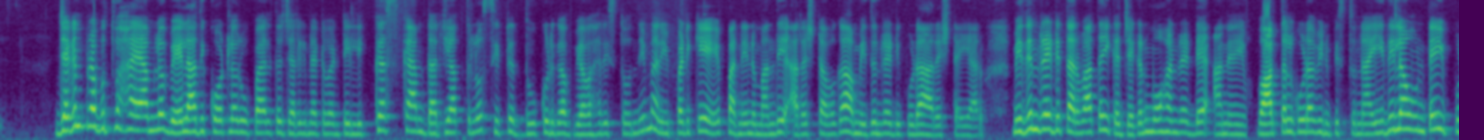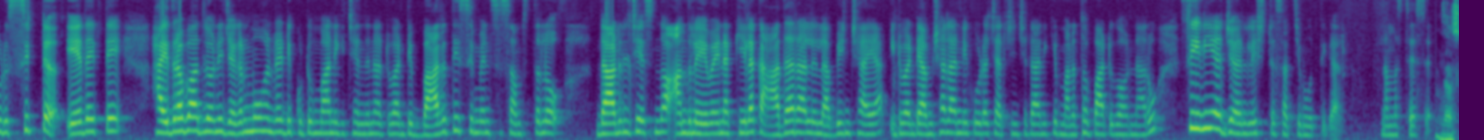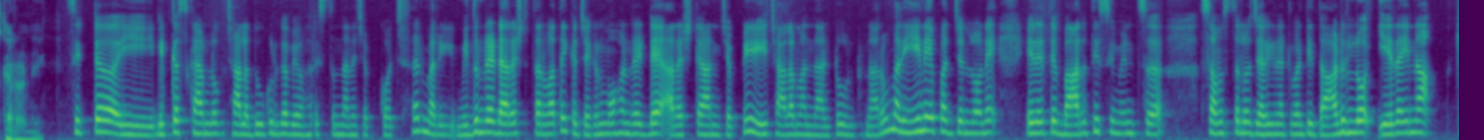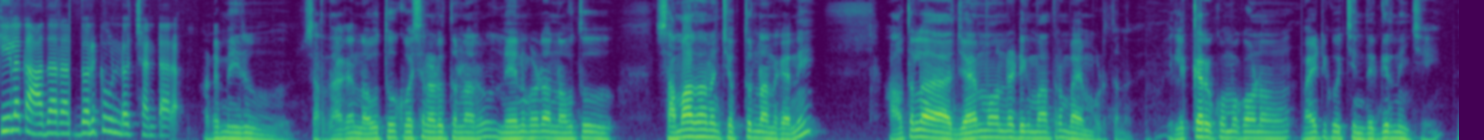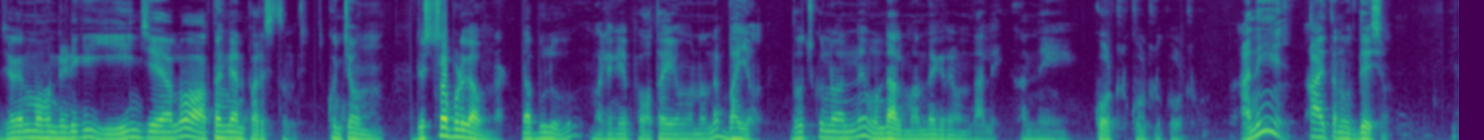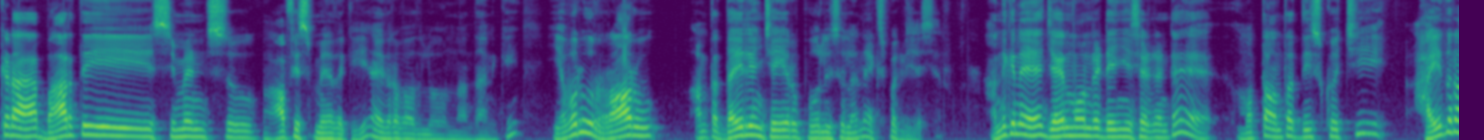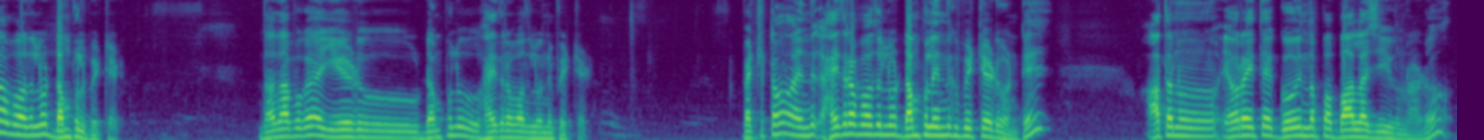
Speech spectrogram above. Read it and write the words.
Jagan ప్రభుత్వ హయాంలో వేలాది కోట్ల రూపాయలతో జరిగినటువంటి లిక్కర్ స్కామ్ దర్యాప్తులో సిట్ దూకుడుగా వ్యవహరిస్తోంది. మరి ఇప్పటికే పన్నెండు మంది అరెస్ట్ అవగా మిథున్ రెడ్డి కూడా అరెస్ట్ అయ్యారు. మిథున్ రెడ్డి తర్వాత ఇక జగన్మోహన్ రెడ్డి అనే వార్తలు కూడా వినిపిస్తున్నాయి. ఇదిలా ఉంటే ఇప్పుడు సిట్ ఏదైతే హైదరాబాద్లోని జగన్మోహన్ రెడ్డి కుటుంబానికి చెందినటువంటి భారతీ సిమెంట్స్ సంస్థలో దాడులు చేసిందో అందులో ఏవైనా కీలక ఆధారాలు లభించాయా? ఇటువంటి అంశాలన్నీ కూడా చర్చించడానికి మనతో పాటుగా ఉన్నారు సీనియర్ జర్నలిస్ట్ సత్యమూర్తి గారు. నమస్తే సార్. నమస్కారం అండి. సిట్ ఈ లిక్కర్ స్కామ్లో చాలా దూకుడుగా వ్యవహరిస్తుందని చెప్పుకోవచ్చు సార్. మరి మిథున్ రెడ్డి అరెస్ట్ తర్వాత ఇక జగన్మోహన్ రెడ్డే అరెస్ట్ అని చెప్పి చాలా మంది అంటూ ఉంటున్నారు. మరి ఈ నేపథ్యంలోనే ఏదైతే భారతీ సిమెంట్స్ సంస్థలో జరిగినటువంటి దాడుల్లో ఏదైనా కీలక ఆధారాలు దొరికి ఉండొచ్చు అంటారా? అంటే మీరు సరదాగా నవ్వుతూ క్వశ్చన్ అడుగుతున్నారు. నేను కూడా నవ్వుతూ సమాధానం చెప్తున్నాను కానీ అవతల జగన్మోహన్ రెడ్డికి మాత్రం భయం పుడుతున్నది. లిక్కర్ కుంభకోణం బయటికి వచ్చిన దగ్గర నుంచి జగన్మోహన్ రెడ్డికి ఏం చేయాలో అర్థం కాని పరిస్థితుంది. కొంచెం డిస్టర్బ్డ్గా ఉన్నాడు. డబ్బులు మళ్ళీ పోతాయేమోనన్న భయం. దోచుకున్నవన్నీ ఉండాలి మన దగ్గరే ఉండాలి అన్ని కోట్లు కోట్లు కోట్లు అని అతని ఉద్దేశం. ఇక్కడ భారతీ సిమెంట్స్ ఆఫీస్ మీదకి హైదరాబాద్లో ఉన్న దానికి ఎవరు రారు అంత ధైర్యం చేయరు పోలీసులు అని ఎక్స్పెక్ట్ చేశారు. అందుకనే జగన్మోహన్ రెడ్డి ఏం చేశాడంటే మొత్తం అంతా తీసుకొచ్చి హైదరాబాద్లో డంపులు పెట్టాడు. దాదాపుగా ఏడు డంపులు హైదరాబాద్లోనే పెట్టాడు. పెట్టడం ఎందుకు హైదరాబాదులో డంపులు ఎందుకు పెట్టాడు అంటే అతను ఎవరైతే గోవిందప్ప బాలాజీ ఉన్నాడో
